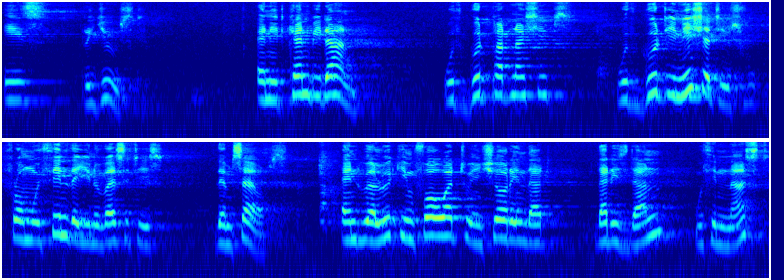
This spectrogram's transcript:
is reduced. And it can be done with good partnerships, with good initiatives from within the universities themselves. And we are looking forward to ensuring that that is done within NUST.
